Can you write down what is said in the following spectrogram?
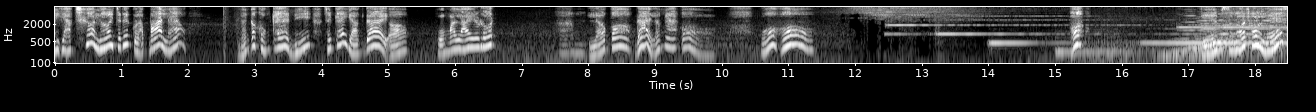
ไม่อยากเชื่อเลยจะได้กลับบ้านแล้ว งั้นก็คงแค่นี้ ฉันแค่อยากได้เออพวงมาลัยรถอืมแล้วก็ได้แล้วไงก็โอ้โหฮะเกมสล็อตโฮเลส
